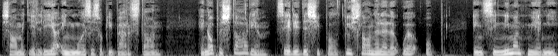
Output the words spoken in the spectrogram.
saam met Elia en Moses op die berg staan en op 'n stadium sê die disipel toeslaan hulle hulle oë op en sien niemand meer nie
